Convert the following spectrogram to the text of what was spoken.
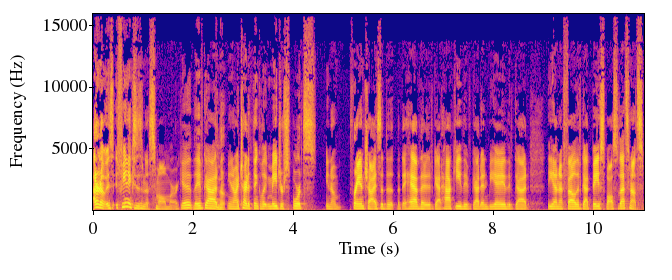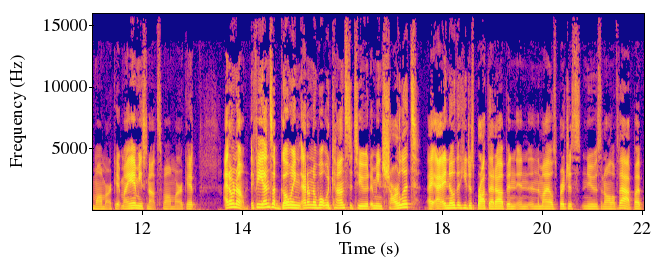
I don't know. Is, Phoenix isn't a small market. They've got no. you know. I try to think of like major sports you know franchise that, that they have. That they've got hockey, they've got NBA, they've got the NFL, they've got baseball. So that's not small market. Miami's not small market. I don't know if he ends up going. I don't know what would constitute. I mean, Charlotte. I, I know that he just brought that up in, in, in the Miles Bridges news and all of that, but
